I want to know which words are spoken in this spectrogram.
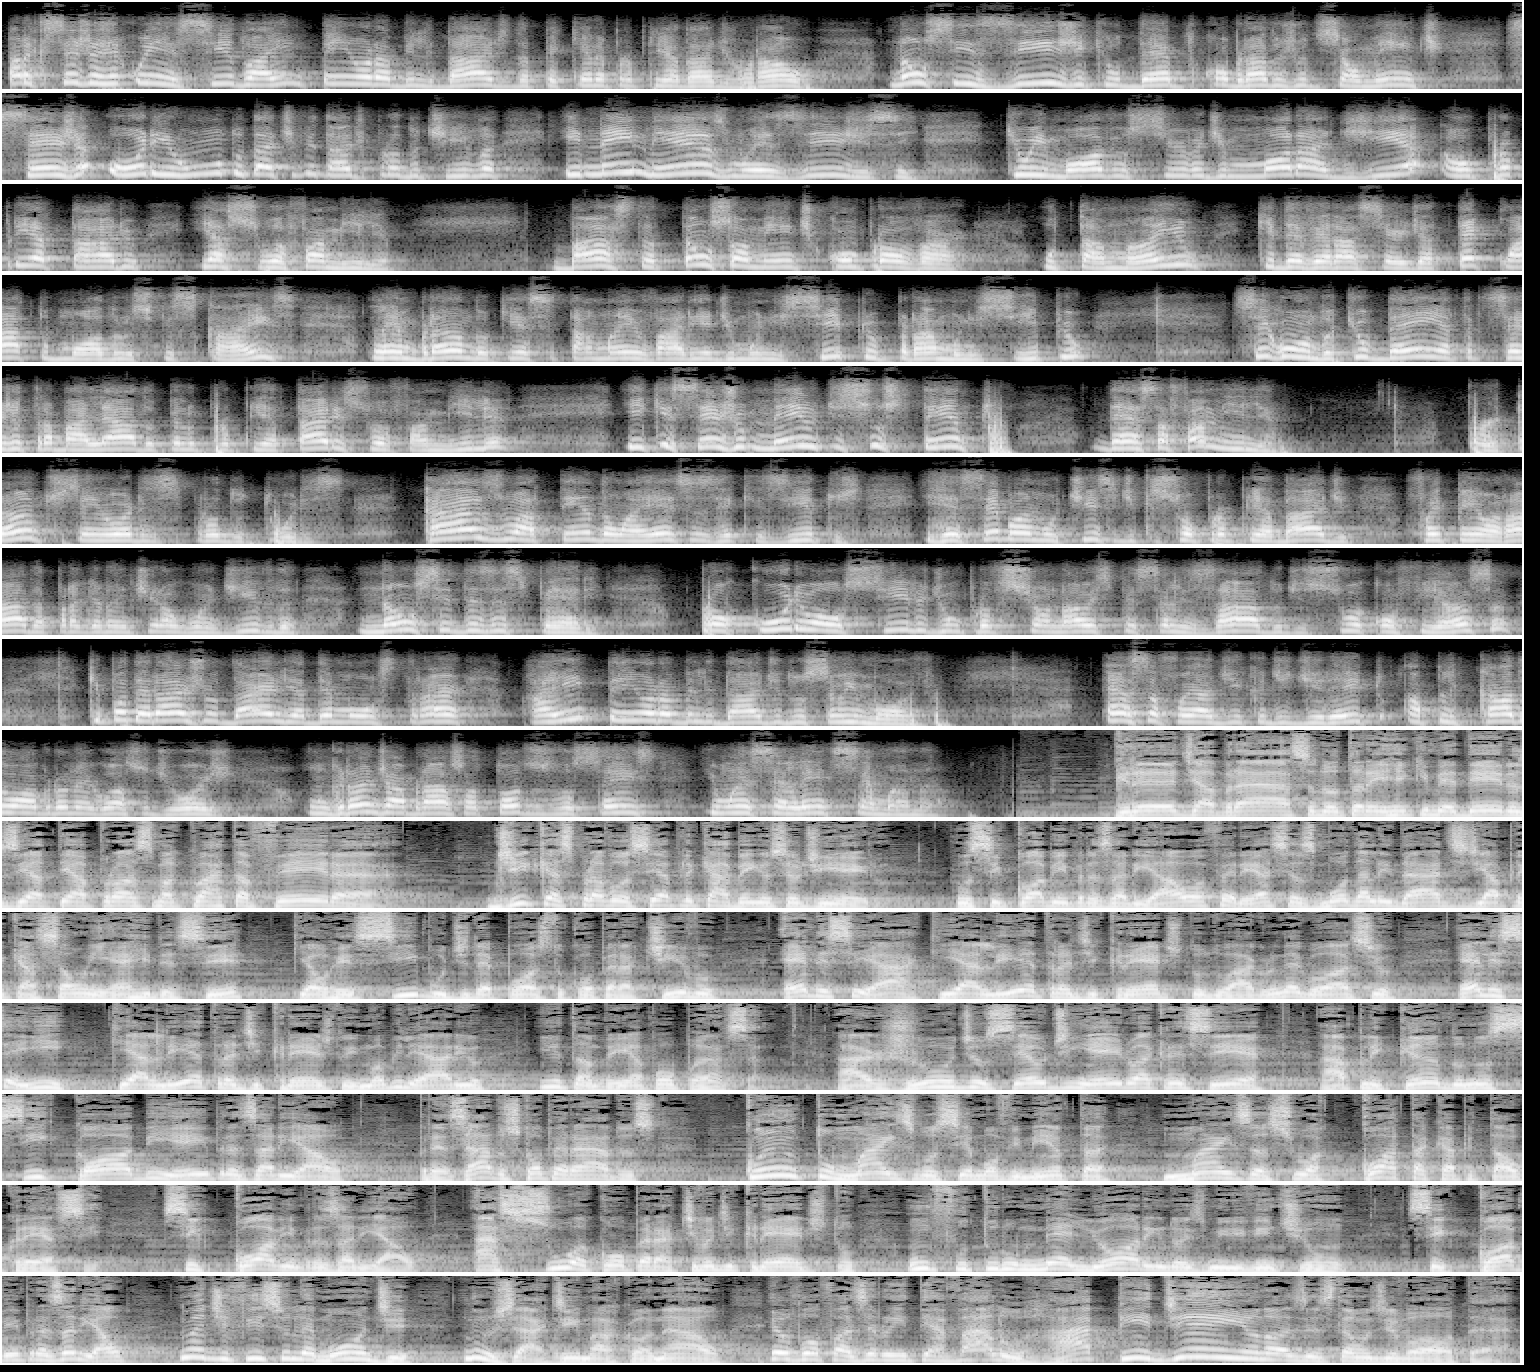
Para que seja reconhecido a impenhorabilidade da pequena propriedade rural, não se exige que o débito cobrado judicialmente seja oriundo da atividade produtiva e nem mesmo exige-se que o imóvel sirva de moradia ao proprietário e à sua família. Basta tão somente comprovar o tamanho, que deverá ser de até quatro módulos fiscais, lembrando que esse tamanho varia de município para município Segundo, que o bem seja trabalhado pelo proprietário e sua família e que seja o meio de sustento dessa família. Portanto, senhores produtores, caso atendam a esses requisitos e recebam a notícia de que sua propriedade foi penhorada para garantir alguma dívida, não se desespere. Procure o auxílio de um profissional especializado de sua confiança que poderá ajudar-lhe a demonstrar a impenhorabilidade do seu imóvel. Essa foi a dica de direito aplicado ao agronegócio de hoje. Um grande abraço a todos vocês e uma excelente semana. Grande abraço, doutor Henrique Medeiros, e até a próxima quarta-feira. Dicas para você aplicar bem o seu dinheiro. O Cicobi Empresarial oferece as modalidades de aplicação em RDC, que é o Recibo de Depósito Cooperativo, LCA, que é a letra de crédito do agronegócio, LCI, que é a letra de crédito imobiliário e também a poupança. Ajude o seu dinheiro a crescer, aplicando no Cicobi Empresarial. Prezados cooperados, quanto mais você movimenta, mais a sua cota capital cresce. Cicobi Empresarial, a sua cooperativa de crédito, um futuro melhor em 2021. Cicobi Empresarial, no edifício Le Monde, no Jardim Marconal. Eu vou fazer um intervalo rapidinho, nós estamos de volta.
